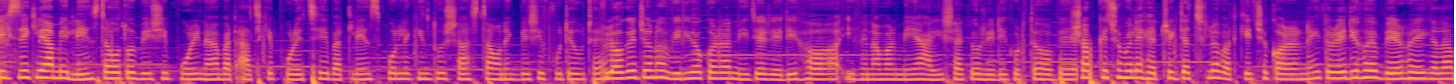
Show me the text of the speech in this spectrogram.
বেসিক্যালি আমি লেন্সটাও তো বেশি পরি না বাট আজকে পরেছি বাট লেন্স পরলে কিন্তু শ্বাসটা অনেক বেশি ফুটে উঠে ব্লগের জন্য ভিডিও করা, নিজে রেডি হওয়া ইভেন আমার মেয়ে আরিশাকেও রেডি করতে হবে। সবকিছু মিলে হেট্রিক যাচ্ছিল বাট কিছু করার নেই। তো রেডি হয়ে বের হয়ে গেলাম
